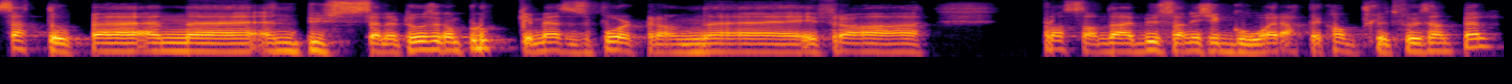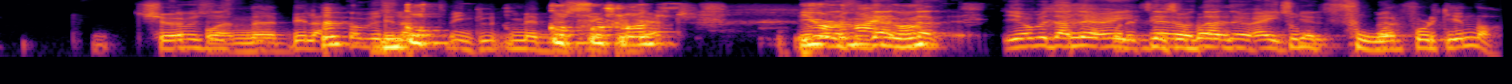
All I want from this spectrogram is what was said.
sett opp en, en, buss eller to som kan plukke med seg supporterne fra plassene der bussene ikke går etter kampslutt, f.eks. Kjøp på en billett, billett med buss inkludert. Gjør det med en gang. Ja, men den er, jo, liksom den er jo enkel. Som får folk inn, da.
